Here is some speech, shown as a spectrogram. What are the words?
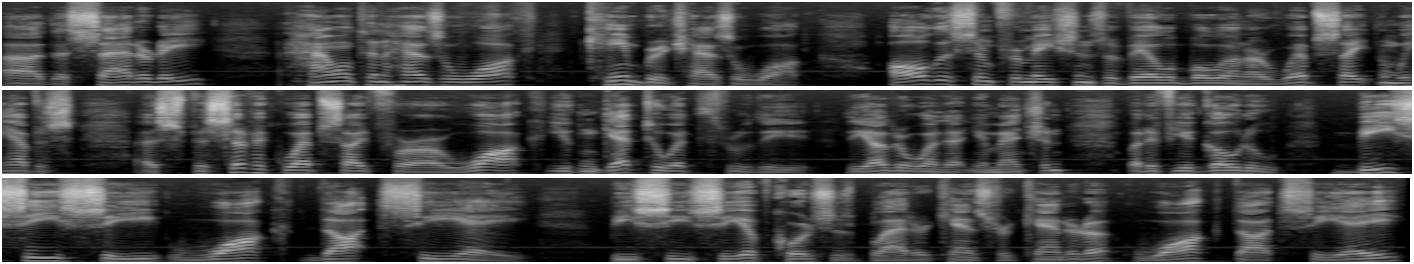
uh, the Saturday. Hamilton has a walk. Cambridge has a walk. All this information is available on our website, and we have a specific website for our walk. You can get to it through the, the other one that you mentioned, but if you go to bccwalk.ca, BCC, of course, is Bladder Cancer Canada, walk.ca.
